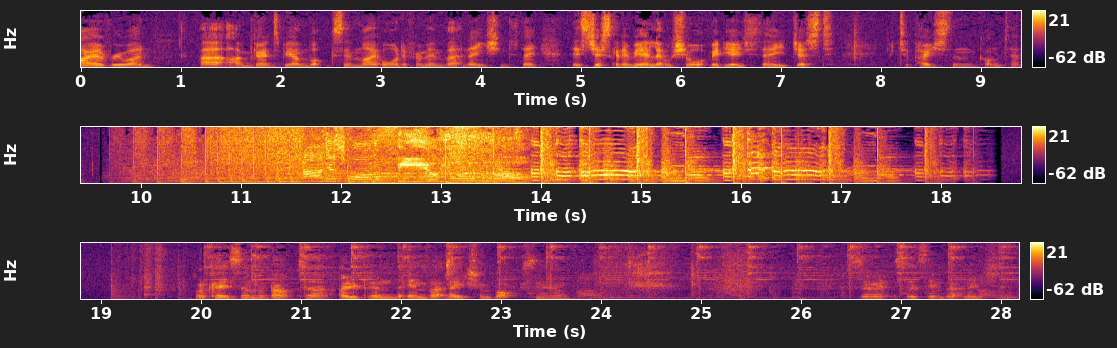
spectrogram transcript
Hi everyone, uh, I'm going to be unboxing my order from Invert Nation today. It's just going to be a little short video today just to post some content. I just wanna feel your love. Okay, so I'm about to open the Invert Nation box now. So it says Invert Nation,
